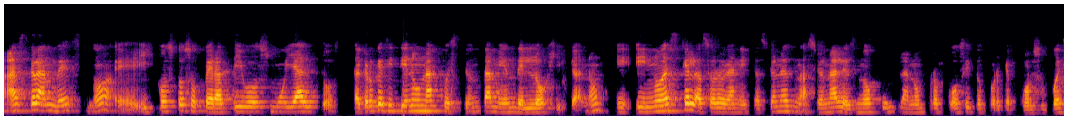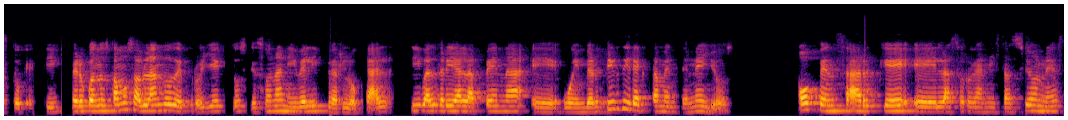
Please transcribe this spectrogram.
más grandes, ¿no? Eh, y costos operativos muy altos. O sea, creo que sí tiene una cuestión también de lógica, ¿no? Y, no es que las organizaciones nacionales no cumplan un propósito, porque por supuesto que sí, pero cuando estamos hablando de proyectos que son a nivel hiperlocal, sí valdría la pena eh, o invertir directamente en ellos o pensar que eh, las organizaciones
